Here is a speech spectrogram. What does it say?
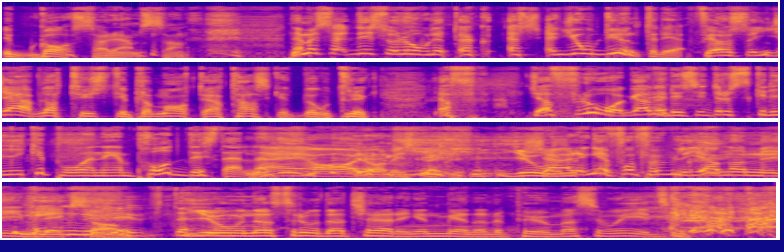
Gazaremsan. Nej men så, det är så roligt, jag, jag, jag gjorde ju inte det för jag är en så jävla tyst diplomat och jag har taskigt blodtryck. Jag, jag frågade... Du sitter och skriker på henne i en podd istället. Nej, ja, ja visst. Kärringen får förbli anonym liksom. Jonas trodde att kärringen menade Puma Swedes.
